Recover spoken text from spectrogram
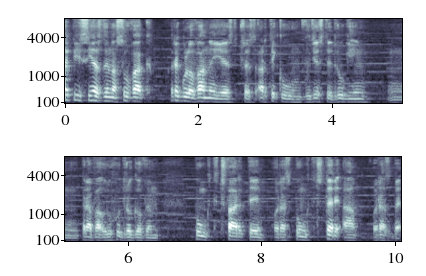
Przepis jazdy na suwak regulowany jest przez artykuł 22 mm, Prawa o ruchu drogowym punkt 4 oraz punkt 4a oraz b.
